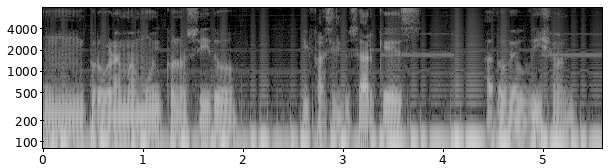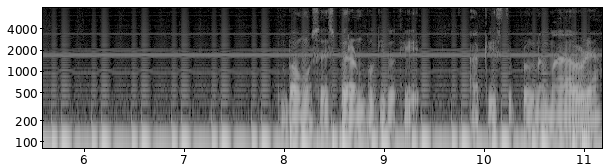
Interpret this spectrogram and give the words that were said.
un programa muy conocido y fácil de usar que es Adobe Audition. Vamos a esperar un poquito que a que este programa abra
